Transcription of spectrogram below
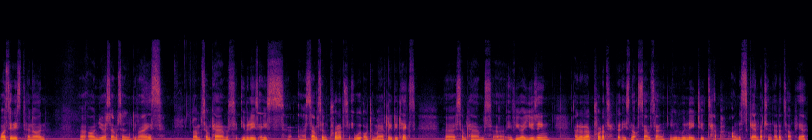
Once it is turned on uh, on your Samsung device um, sometimes if it is a, a, Samsung product, it will automatically detect. Uh, sometimes uh, if you are using another product that is not Samsung, you will need to tap on the scan button at the top here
